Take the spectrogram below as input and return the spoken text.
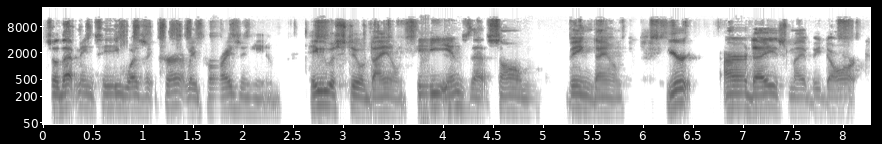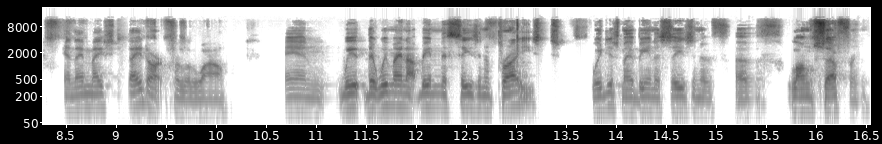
So that means he wasn't currently praising him. He was still down. He ends that psalm being down. Your our days may be dark and they may stay dark for a little while. And we that we may not be in a season of praise. We just may be in a season of, of long suffering.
